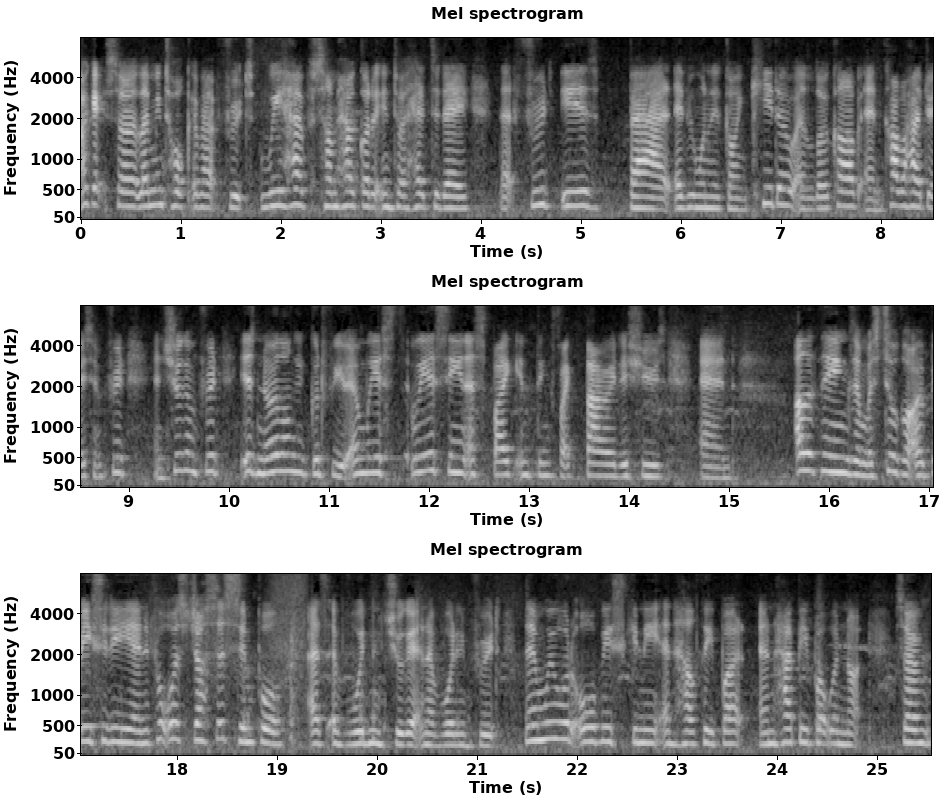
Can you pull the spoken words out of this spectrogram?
Okay, so let me talk about fruit. We have somehow got it into our head today that fruit is bad. Everyone is going keto and low carb and carbohydrates and fruit and sugar and fruit is no longer good for you. And we are, we are seeing a spike in things like thyroid issues and other things and we've still got obesity and if it was just as simple as avoiding sugar and avoiding fruit then we would all be skinny and healthy but and happy but we're not. So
